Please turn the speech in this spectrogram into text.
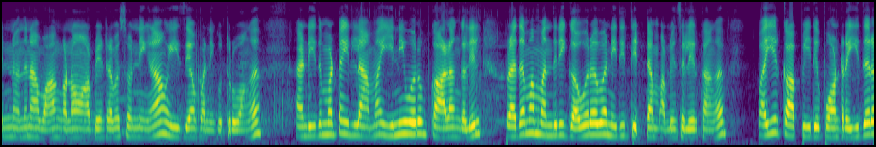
எண் வந்து நான் வாங்கணும் அப்படின்ற மாதிரி சொன்னீங்கன்னா அவங்க ஈஸியாக பண்ணி கொடுத்துருவாங்க. அண்ட் இது மட்டும் இல்லாமல் இனி வரும் காலங்களில் பிரதம மந்திரி கௌரவ நிதி திட்டம் அப்படின்னு சொல்லியிருக்காங்க. பயிர் காப்பீடு போன்ற இதர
